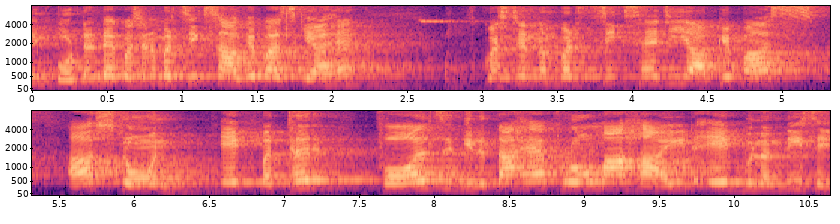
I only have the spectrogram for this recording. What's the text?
इंपॉर्टेंट है, क्वेश्चन नंबर सिक्स आपके पास क्या है? क्वेश्चन नंबर सिक्स है जी आपके पास आ स्टोन एक पत्थर फॉल्स गिरता है फ्रॉम आ हाइट एक बुलंदी से।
